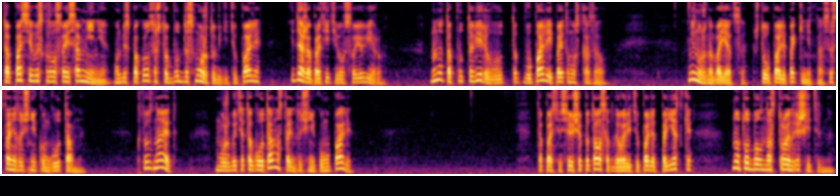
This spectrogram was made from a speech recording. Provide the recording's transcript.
Тапаси высказал свои сомнения. Он беспокоился, что Будда сможет убедить Упали и даже обратить его в свою веру. Но Натапутта верил в Упали и поэтому сказал – не нужно бояться, что Упали покинет нас и станет учеником Гаутамы. Кто знает, может быть, это Гаутама станет учеником Упали? Тапаси все еще пытался отговорить Упали от поездки, но тот был настроен решительно.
